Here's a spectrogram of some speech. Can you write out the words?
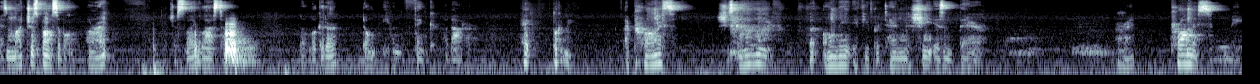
as much as possible, alright? Just like last time. Don't look at her. Don't even think about her. Hey, look at me. I promise she's gonna leave, but only if you pretend she isn't there. Alright? Promise me.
